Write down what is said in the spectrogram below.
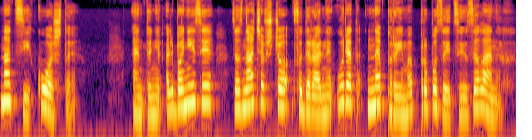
на ці кошти. Ентоні Альбанізі зазначив, що федеральний уряд не прийме пропозицію зелених.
